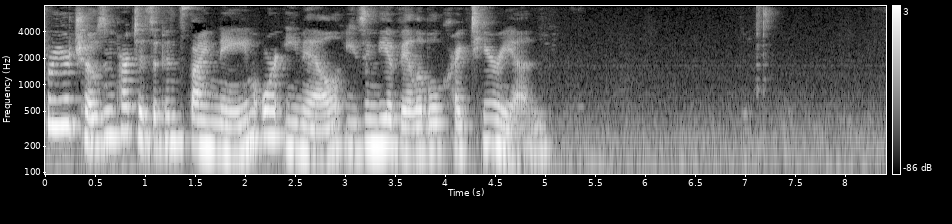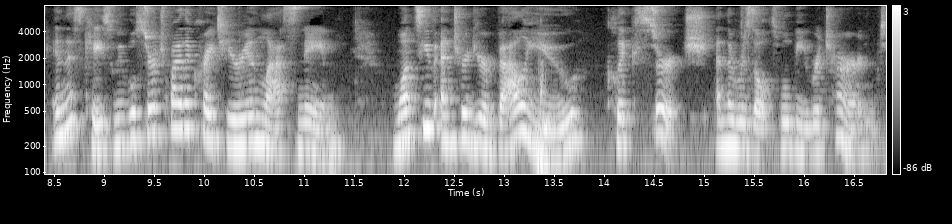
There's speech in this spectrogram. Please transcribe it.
for your chosen participants by name or email using the available criterion. In this case, we will search by the criterion last name. Once you've entered your value, click search and the results will be returned.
